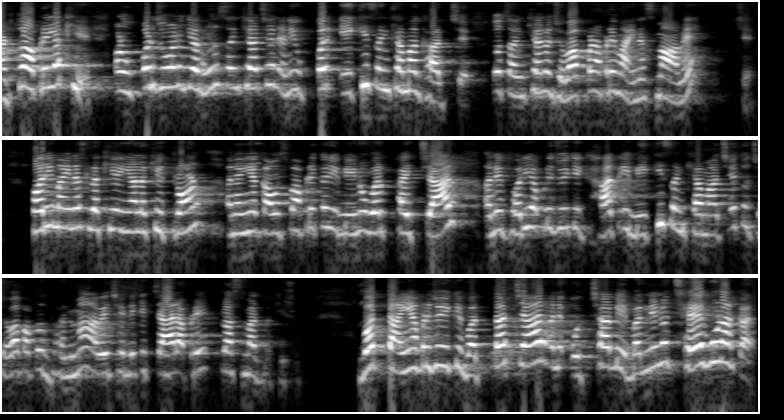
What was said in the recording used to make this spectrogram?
આઠ તો આપણે લખીએ. પણ ઉપર જોવાનું કે આ ઋણ સંખ્યા છે ને, એની ઉપર એકી સંખ્યામાં ઘાત છે. તો સંખ્યાનો જવાબ પણ આપણે માઇનસમાં આવે છે. ફરી માઇનસ લખીએ, અહીંયા લખીએ ત્રણ. અને અહીંયા કાઉન્સમાં આપણે કરીએ, બે નો વર્ગ થાય ચાર. અને ફરી આપણે જોઈએ કે ઘાત એ બેકી સંખ્યામાં છે, તો જવાબ આપણો ધનમાં આવે છે, એટલે કે ચાર આપણે પ્લસમાં જ લખીશું. વત્તા, અહીંયા આપણે જોઈએ કે વત્તા ચાર અને ઓછા બે, બંનેનો છે ગુણાકાર.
